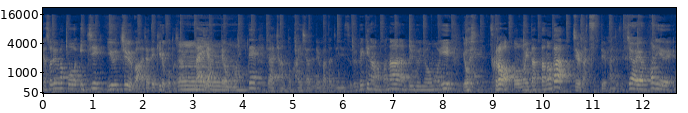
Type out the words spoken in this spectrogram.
やそれはこう一 YouTuber じゃできることじゃないやって思ってじゃあちゃんと会社っていう形にするべきなのかななんていうふうに思いよし作ろうと思い立ったのが10月っていう感じです。じゃあやっぱり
